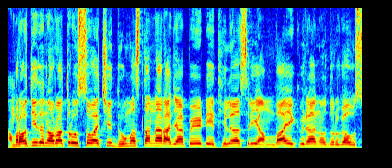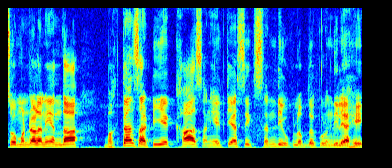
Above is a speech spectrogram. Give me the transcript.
अमरावतीत नवरात्र उत्सवाची धूम असताना राजापेठ येथील श्री अंबा एकविरा नवदुर्गा उत्सव मंडळाने यंदा भक्तांसाठी एक खास आणि ऐतिहासिक संधी उपलब्ध करून दिली आहे.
